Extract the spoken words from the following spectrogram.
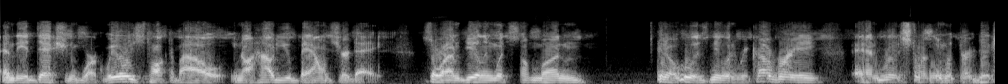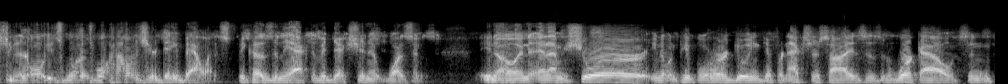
and the addiction work, we always talked about you know how do you balance your day. So when I'm dealing with someone you know, who is new in recovery and really struggling with their addiction, it always was, well, how is your day balanced? Because in the act of addiction, it wasn't. You know, and, and I'm sure, you know, when people are doing different exercises and workouts and,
